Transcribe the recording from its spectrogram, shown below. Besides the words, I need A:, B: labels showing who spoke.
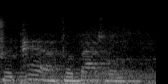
A: Prepare for battle.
